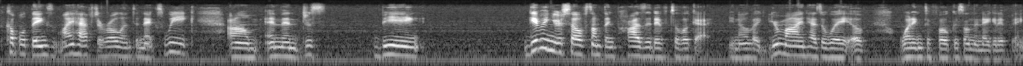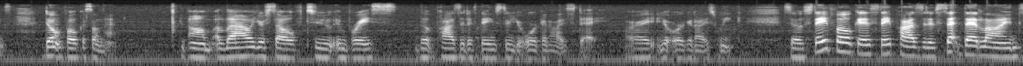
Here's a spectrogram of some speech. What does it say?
A couple things might have to roll into next week. Um, and then just being giving yourself something positive to look at. You know, like your mind has a way of wanting to focus on the negative things. Don't focus on that. Um, allow yourself to embrace the positive things through your organized day. All right, your organized week. So stay focused, stay positive, set deadlines.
